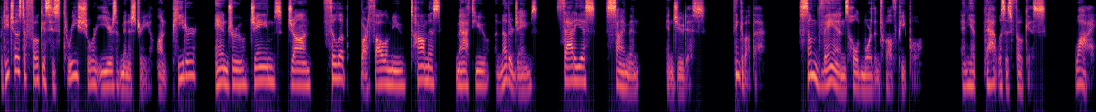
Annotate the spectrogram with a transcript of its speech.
but he chose to focus his three short years of ministry on Peter, Andrew, James, John, Philip, Bartholomew, Thomas, Matthew, another James, Thaddeus, Simon, and Judas. Think about that. Some vans hold more than 12 people, and yet that was his focus. Why?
